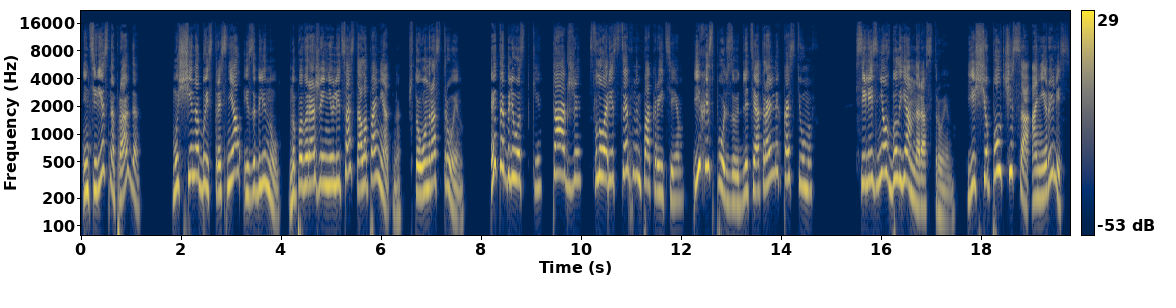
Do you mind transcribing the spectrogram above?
Интересно, правда? Мужчина быстро снял и заглянул, но по выражению лица стало понятно, что он расстроен. Это блестки, также с флуоресцентным покрытием. Их используют для театральных костюмов. Селезнев был явно расстроен. Еще полчаса они рылись,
